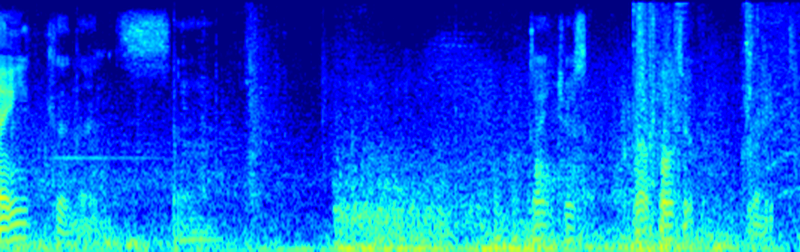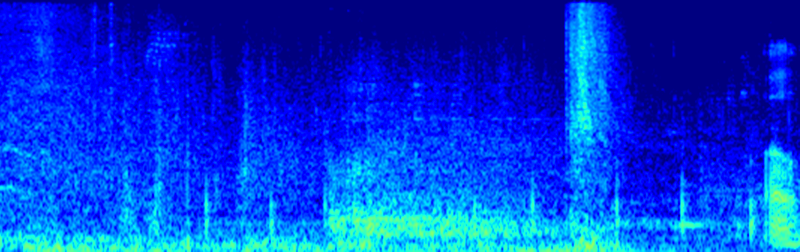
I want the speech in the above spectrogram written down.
Maintenance. Uh, I just grapple to? Great. Oh.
